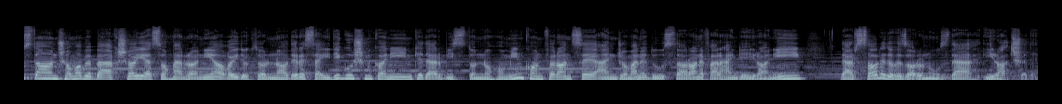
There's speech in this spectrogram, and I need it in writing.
دوستان شما به بخشهایی از سخنرانی آقای دکتر نادر سعیدی گوش می‌کنین که در 29 مین کنفرانس انجمن دوستداران فرهنگ ایرانی در سال 2019 ایراد شده.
